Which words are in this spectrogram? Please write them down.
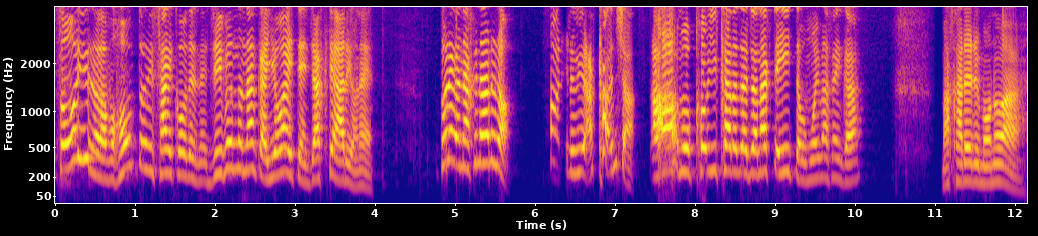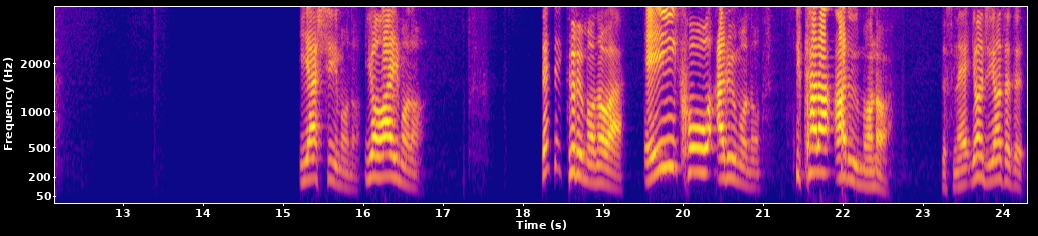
そういうのがもう本当に最高ですね。自分のなんか弱い点、弱点あるよね。それがなくなるの。ハレルヤ、感謝。ああ、もうこういう体じゃなくていいと思いませんか？巻かれるものは癒しいもの、弱いもの。出てくるものは栄光あるもの、力あるものですね。44節。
